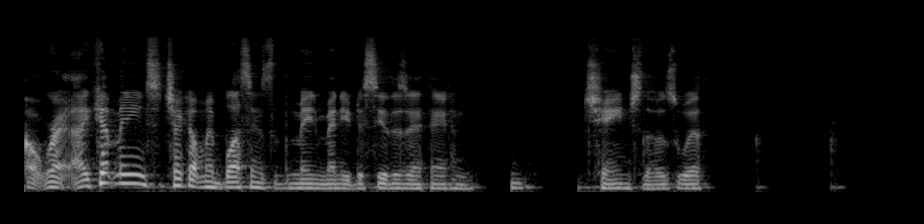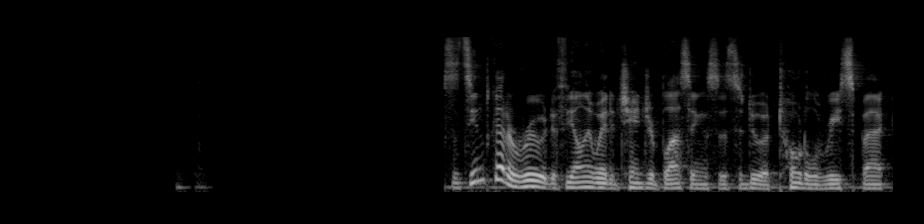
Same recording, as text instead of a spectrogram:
Oh, right. I kept meaning to check out my blessings at the main menu to see if there's anything I can change those with. It seems kind of rude if the only way to change your blessings is to do a total respec.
